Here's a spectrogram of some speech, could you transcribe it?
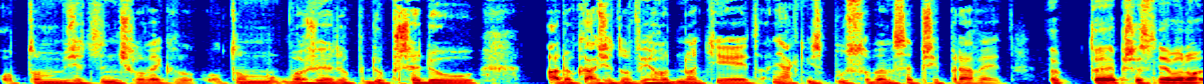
o tom, že ten člověk o tom uvažuje do, dopředu a dokáže to vyhodnotit a nějakým způsobem se připravit. To je přesně ono,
